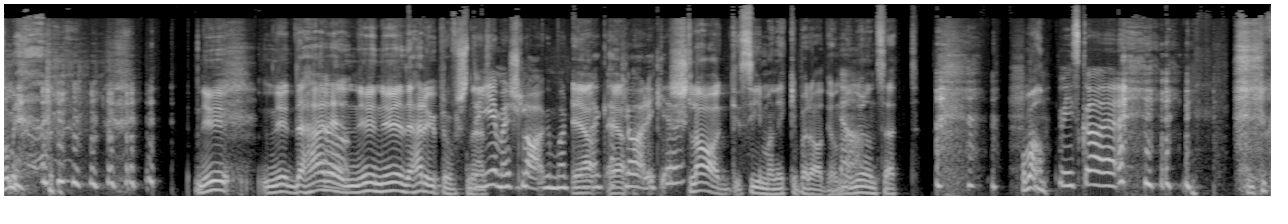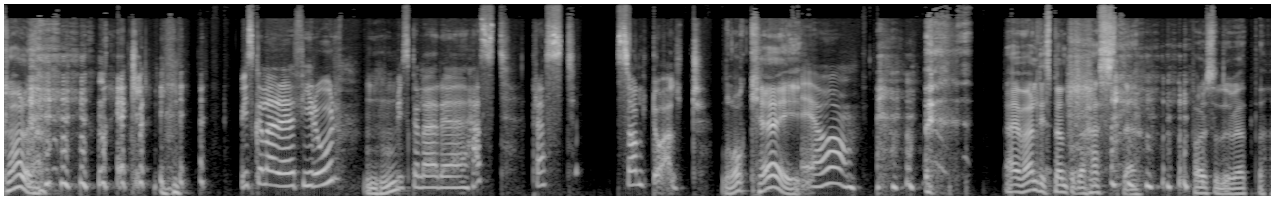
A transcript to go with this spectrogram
Kom igjen. Nå, nå, det her er, nå, nå, det her er du gir meg slag, Martin. Ja, jeg, jeg klarer ikke. Slag sier man ikke på radioen, men uansett. Kom an, Vi skal du klarer det. Nei, jeg klarer ikke. Vi skal lære fire ord. Mhm. Vi skal lære hest, prest, salt og alt. Ok, Ja. jeg er veldig spent på hva hest er, bare så du vet det.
